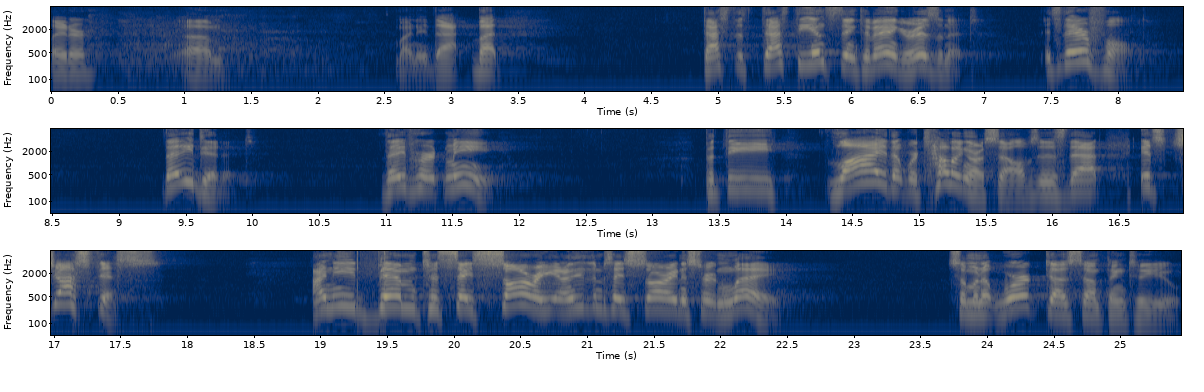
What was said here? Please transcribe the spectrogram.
later, um, might need that. But that's the, that's the instinct of anger, isn't it? It's their fault. They did it. They've hurt me. But the lie that we're telling ourselves is that it's justice. I need them to say sorry, and I need them to say sorry in a certain way. Someone at work does something to you,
